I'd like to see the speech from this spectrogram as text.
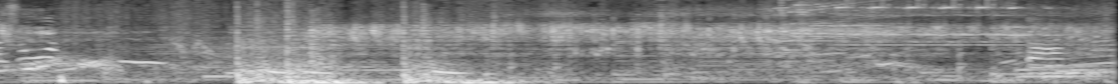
มาช่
